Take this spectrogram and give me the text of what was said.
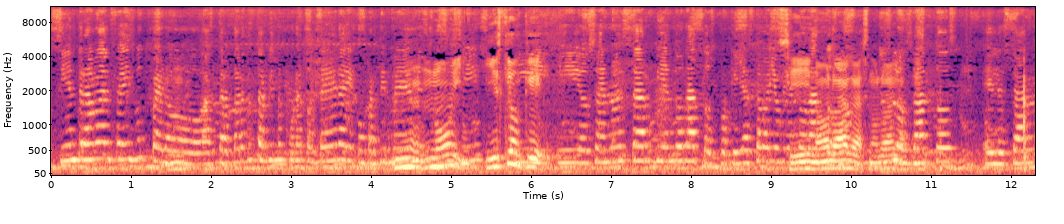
sí entraba al Facebook, pero a tratar de estar viendo pura tontera y compartir memes. y No, y- y es que aunque- Y, y, o sea, no estar viendo datos, porque ya estaba yo viendo Sí, no datos. lo hagas, no lo Entonces, los hagas. datos, el estar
